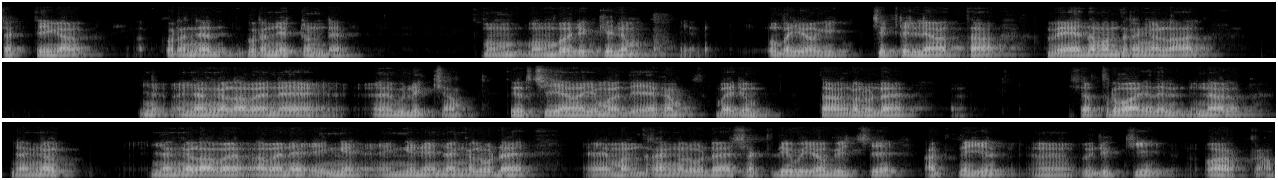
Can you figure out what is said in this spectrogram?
ശക്തികൾ കുറഞ്ഞ കുറഞ്ഞിട്ടുണ്ട്. മുമ്പൊരിക്കലും ഉപയോഗിച്ചിട്ടില്ലാത്ത വേദമന്ത്രങ്ങളാൽ ഞങ്ങൾ അവനെ വിളിക്കാം. തീർച്ചയായും അദ്ദേഹം വരും. താങ്കളുടെ ശത്രുവായതിനാൽ ഞങ്ങൾ ഞങ്ങൾ അവ അവനെ എങ്ങനെ എങ്ങനെ ഞങ്ങളുടെ മന്ത്രങ്ങളുടെ ശക്തി ഉപയോഗിച്ച് അഗ്നിയിൽ ഉരുക്കി വാർക്കാം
